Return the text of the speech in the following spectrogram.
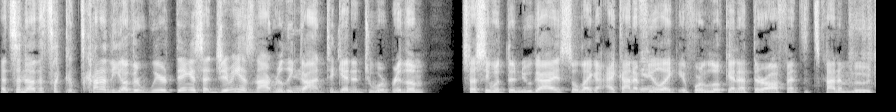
That's another. That's like it's kind of the other weird thing is that Jimmy has not really Yeah. gotten to get into a rhythm, especially with the new guys. So like, I kind of Yeah. feel like if we're looking at their offense, it's kind of moot.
